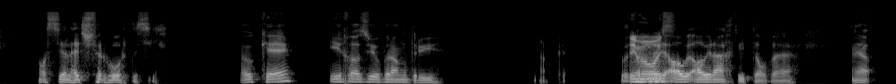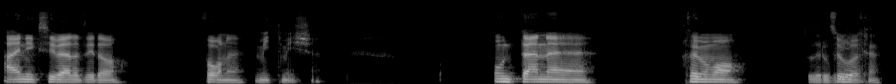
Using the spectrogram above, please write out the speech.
was sie ja letztes Jahr geworden sind. Okay, ich habe sie auf Rang 3. Okay. Gut, Sind wir uns- alle, alle recht weit oben. Einig, sie werden wieder vorne mitmischen. Und dann äh, kommen wir mal Zu der Rubrik.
